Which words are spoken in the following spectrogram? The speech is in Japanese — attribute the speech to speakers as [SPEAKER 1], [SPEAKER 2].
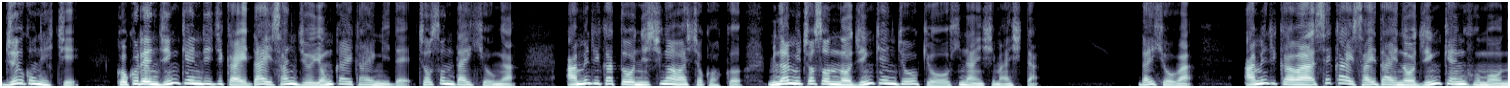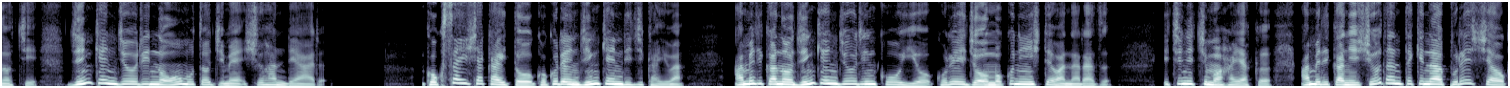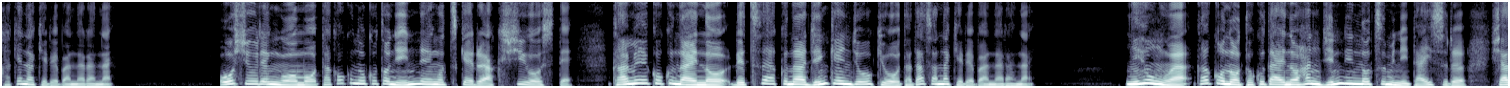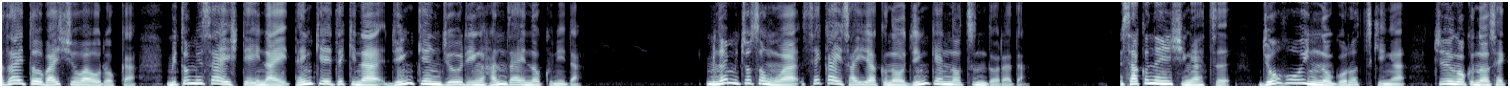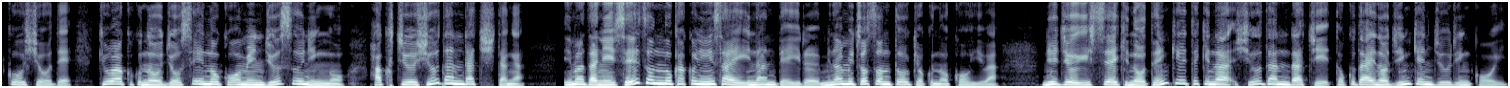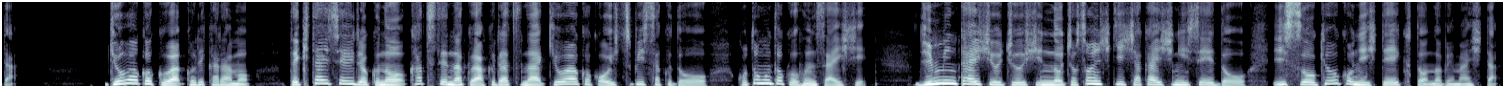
[SPEAKER 1] 15日、国連人権理事会第34回会議で、朝鮮代表が、アメリカと西側諸国、南朝鮮の人権状況を非難しました。代表は、アメリカは世界最大の人権不毛の地、人権蹂躙の大元締め主犯である。国際社会と国連人権理事会は、アメリカの人権蹂躙行為をこれ以上黙認してはならず、一日も早くアメリカに集団的なプレッシャーをかけなければならない。欧州連合も他国のことに因縁をつける悪臭を捨て、加盟国内の劣悪な人権状況を正さなければならない。日本は過去の特大の反人倫の罪に対する謝罪と賠償は愚か、認めさえしていない典型的な人権蹂躙犯罪の国だ。南朝鮮は世界最悪の人権のツンドラだ。昨年4月、情報院のゴロツキが中国の浙江省で共和国の女性の公民十数人を白昼集団拉致したが、未だに生存の確認さえ否んでいる南朝鮮当局の行為は、21世紀の典型的な集団拉致特大の人権蹂躙行為だ。共和国はこれからも、敵対勢力のかつてなく悪辣な共和国押しつび策動をことごとく粉砕し、人民大衆中心の貯村式社会主義制度を一層強固にしていくと述べました。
